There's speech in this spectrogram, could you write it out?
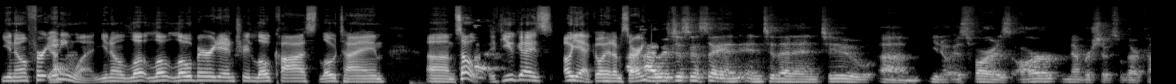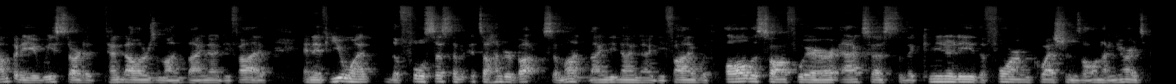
you know for yeah. anyone you know low, low low barrier to entry low cost low time um, so uh, if you guys, oh yeah, go ahead. I'm sorry. I, I was just gonna say, and, and to that end too, um, you know, as far as our memberships with our company, we start at ten dollars a month, by ninety five, and if you want the full system, it's a hundred bucks a month, ninety nine ninety five, with all the software, access to the community, the forum, questions, all nine yards.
